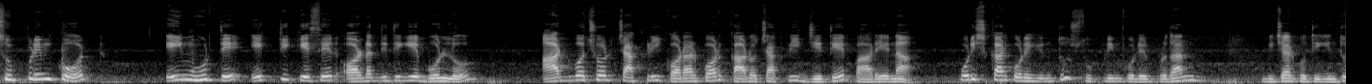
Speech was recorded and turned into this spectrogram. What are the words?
সুপ্রিম কোর্ট এই মুহূর্তে একটি কেসের অর্ডার দিতে গিয়ে বলল, আট বছর চাকরি করার পর কারও চাকরি যেতে পারে না। পরিষ্কার করে কিন্তু সুপ্রিম কোর্টের প্রধান বিচারপতি কিন্তু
